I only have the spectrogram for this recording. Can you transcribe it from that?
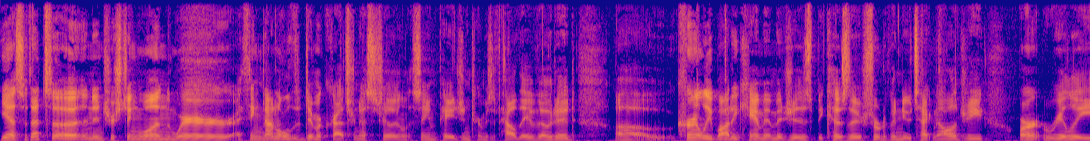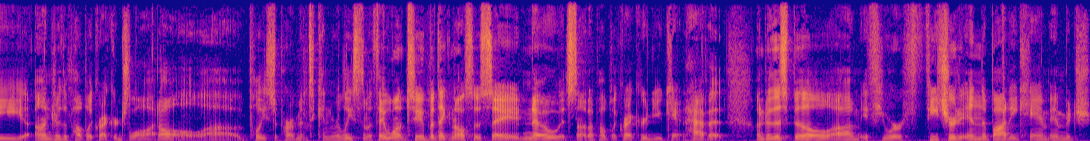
Yeah, so that's a, uh, an interesting one where I think not all the Democrats are necessarily on the same page in terms of how they voted. Uh, currently, body cam images, because they're sort of a new technology, aren't really under the public records law at all. Uh, police departments can release them if they want to, but they can also say, no, it's not a public record, you can't have it. Under this bill, um, if you were featured in the body cam image,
